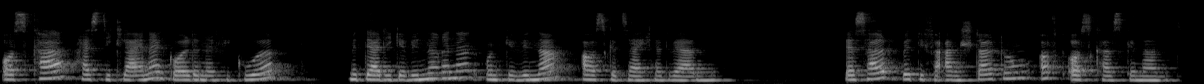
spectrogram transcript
Oscar heißt die kleine goldene Figur, mit der die Gewinnerinnen und Gewinner ausgezeichnet werden. Deshalb wird die Veranstaltung oft Oscars genannt.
